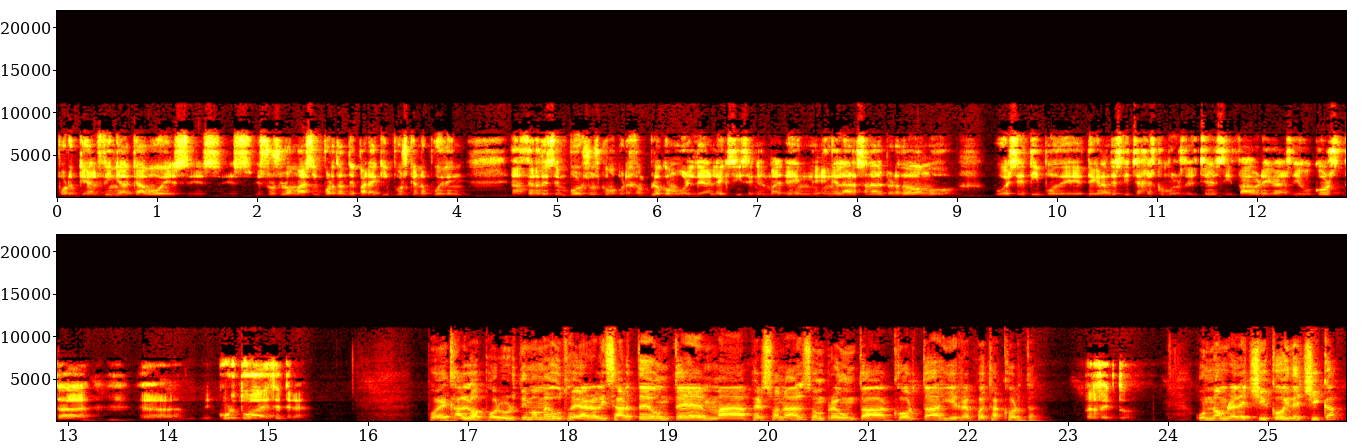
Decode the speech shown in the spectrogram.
porque al fin y al cabo es, es, es, eso es lo más importante para equipos que no pueden hacer desembolsos como por ejemplo como el de Alexis en el, en, en el Arsenal, perdón, o, ese tipo de, de, grandes fichajes como los del Chelsea, Fábregas, Diego Costa, uh, Courtois, etcétera. Pues Carlos, por último me gustaría realizarte un test más personal, son preguntas cortas y respuestas cortas. Perfecto. ¿Un nombre de chico y de chica?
